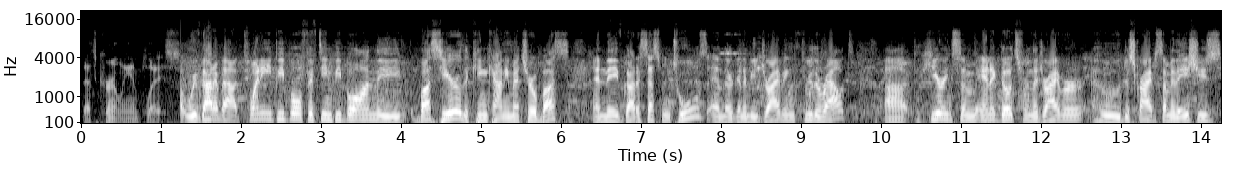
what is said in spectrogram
that's currently in place. We've got about 20 people, 15 people on the bus here, the King County Metro bus, and they've got assessment tools and they're going to be driving through the route, uh, hearing some anecdotes from the driver who describes some of the issues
